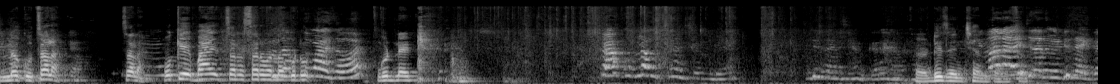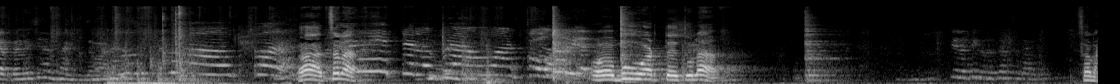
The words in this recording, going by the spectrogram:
नको चला. चला. ओके बाय चला सर्वांना गुड गुड नाईट. डिझाईन छान हा चला. बू वाटतंय तुला. चला.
